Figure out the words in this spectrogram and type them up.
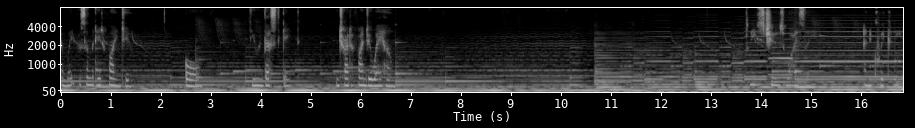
and wait for somebody to find you? Or do you investigate and try to find your way home? Please choose wisely and quickly.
